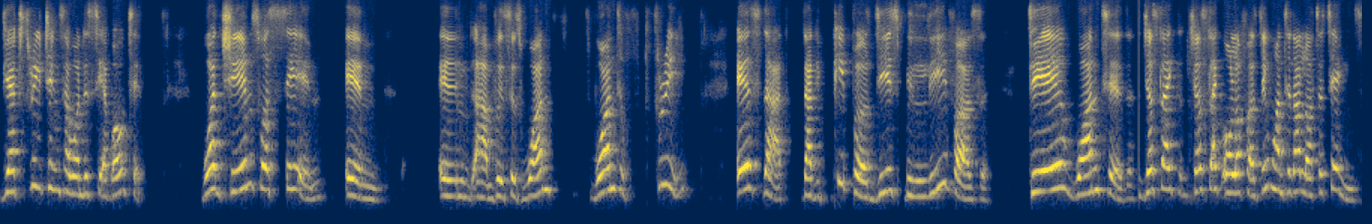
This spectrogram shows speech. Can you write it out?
there are three things I want to say about it. What James was saying in, in um, verses 1, 1 to 3 is that, that the people, these believers, they wanted, just like, just like all of us, they wanted a lot of things.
